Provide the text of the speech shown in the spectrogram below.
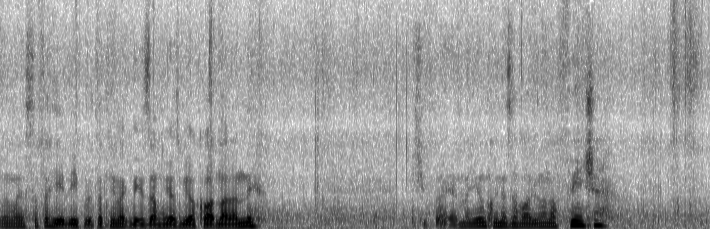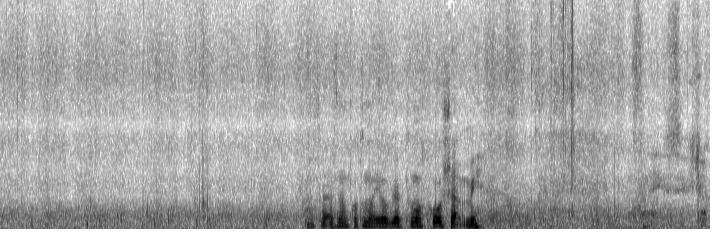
Majd ezt a fehér épületet én megnézem, hogy az mi akarna lenni. Kicsit beljebb megyünk, hogy ne zavarjon a napfény se. Hát ez nem katonai objektum, akkor semmi. Nézzük csak.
